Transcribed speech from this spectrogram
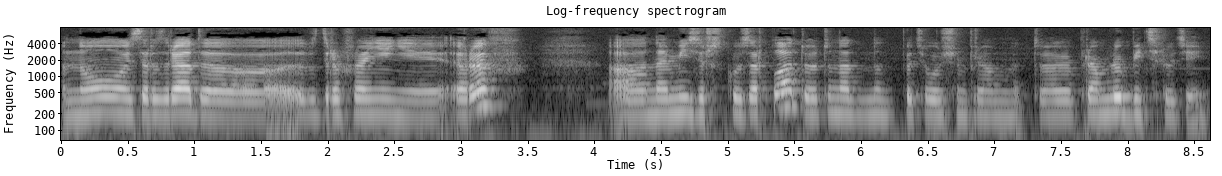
но из разряда здравоохранения РФ а, на мизерскую зарплату это надо, надо быть очень прям, это прям любить людей.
